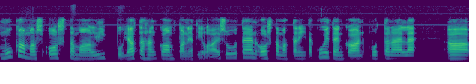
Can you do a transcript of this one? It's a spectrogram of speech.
mukamas ostamaan lippuja tähän kampanjatilaisuuteen, ostamatta niitä kuitenkaan, mutta näille ää,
